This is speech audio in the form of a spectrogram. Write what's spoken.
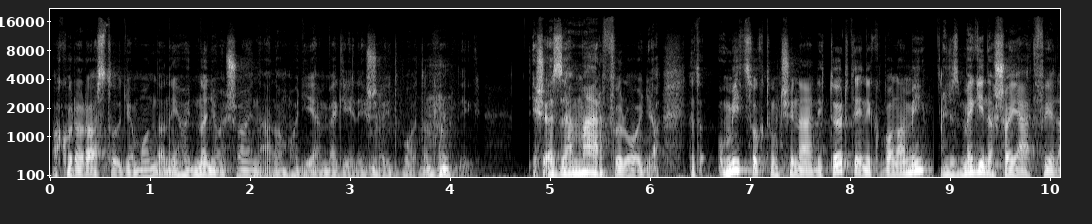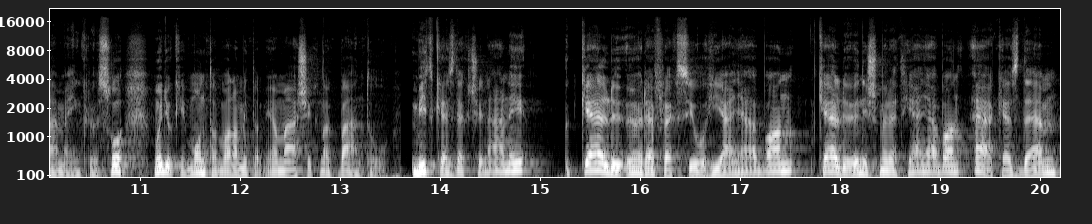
akkor arra azt tudja mondani, hogy nagyon sajnálom, hogy ilyen megéléseid voltak eddig. És ezzel már föloldja. Tehát mit szoktunk csinálni? Történik valami, és ez megint a saját félelmeinkről szól. Mondjuk én mondtam valamit, ami a másiknak bántó. Mit kezdek csinálni? kellő önreflexió hiányában kellő önismeret hiányában elkezdem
